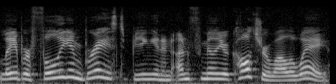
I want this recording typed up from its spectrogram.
Labor fully embraced being in an unfamiliar culture while away.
